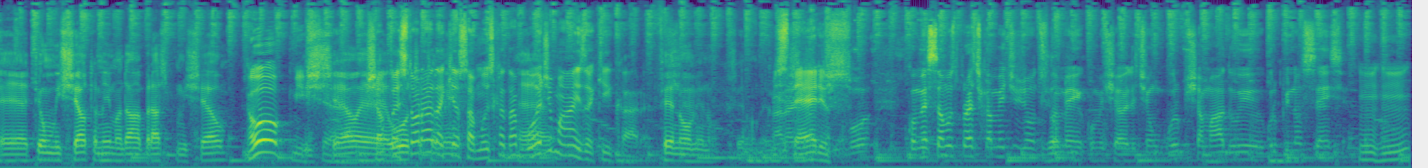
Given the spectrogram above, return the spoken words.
É, tem o Michel também, mandar um abraço pro Michel. Ô, Michel. Michel é Michel tá estourado também. aqui, essa música tá boa demais aqui, cara. Fenômeno, fenômeno. Cara, Mistérios. Começamos praticamente juntos também com o Michel. Ele tinha um grupo chamado o Grupo Inocência. Uhum.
